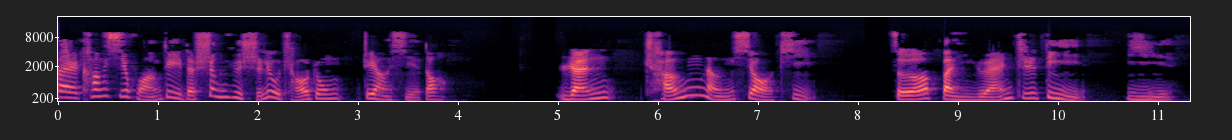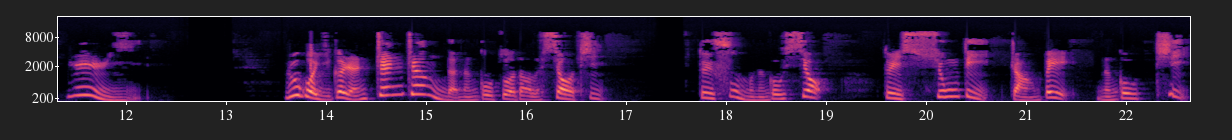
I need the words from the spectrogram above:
在康熙皇帝的圣谕十六条中这样写道：“人诚能孝悌，则本源之地已愈矣。”如果一个人真正的能够做到了孝悌，对父母能够孝，对兄弟长辈能够悌，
